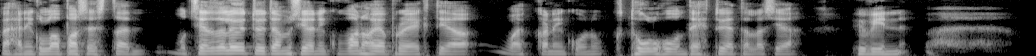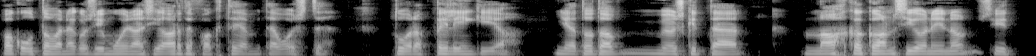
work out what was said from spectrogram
vähän niin kuin lapasesta. Mutta sieltä löytyy tämmöisiä niin kuin vanhoja projekteja, vaikka niin kuin Cthulhuun tehtyjä tällaisia hyvin vakuuttavan näköisiä muinaisia artefakteja, mitä voi sitten tuoda peliinkin. Ja, ja tota, myöskin tämä nahkakansio, niin on, siitä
